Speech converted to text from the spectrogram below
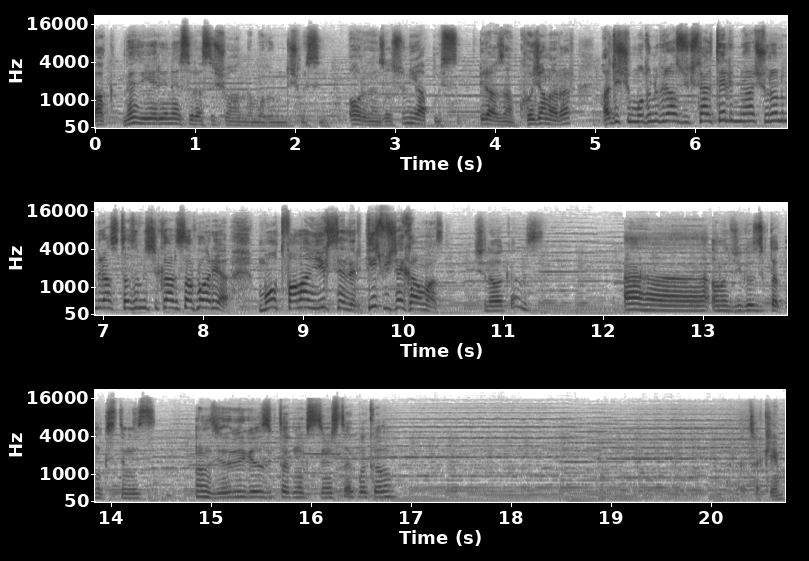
Bak ne diğeri ne sırası şu anda modunun düşmesin. Organizasyonu yapmışsın. Birazdan kocan arar. Hadi şu modunu biraz yükseltelim ya. Şuranın biraz tadını çıkarsam var ya. Mod falan yükselir. Hiçbir şey kalmaz. Şuna bakar mısın? Aha, anacı gözlük takmak istemiş. Anacı bir gözlük takmak istemiş. Tak bakalım. Ben de takayım.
